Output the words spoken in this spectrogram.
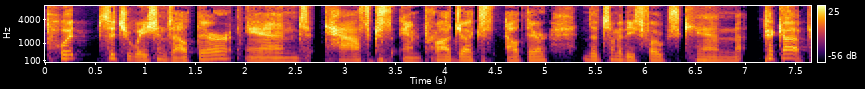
put situations out there and tasks and projects out there that some of these folks can pick up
